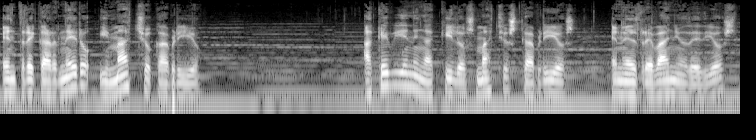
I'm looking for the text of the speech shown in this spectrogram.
entre carnero y macho cabrío. ¿A qué vienen aquí los machos cabríos en el rebaño de Dios?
